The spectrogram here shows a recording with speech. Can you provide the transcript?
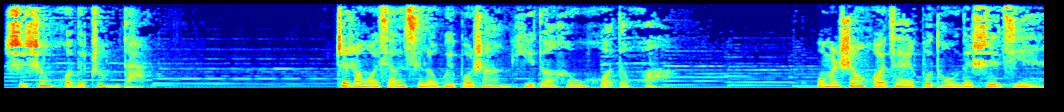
是生活的重担。这让我想起了微博上一段很火的话：我们生活在不同的世界，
